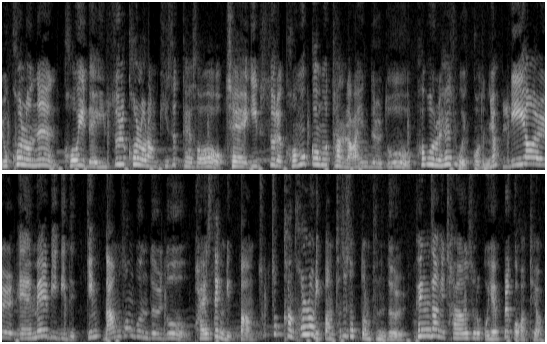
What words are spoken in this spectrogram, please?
이 컬러는 거의 내 입술 컬러랑 비슷해서 제 입술에 거뭇거뭇한 라인들도 커버를 해주고 있거든요? real MLBB 느낌? 남성분들도 발색 립밤, 촉촉한 컬러 립밤 찾으셨던 분들 굉장히 자연스럽고 예쁠 것 같아요.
